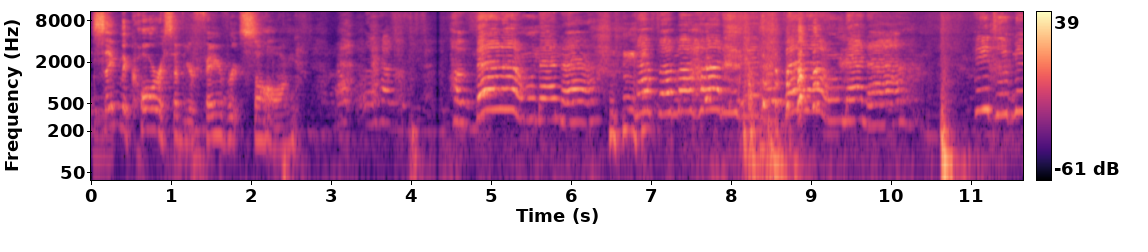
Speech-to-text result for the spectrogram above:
Sing the chorus of your favorite song. Havana, na na. Half of my heart is in Havana, na na. He took me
